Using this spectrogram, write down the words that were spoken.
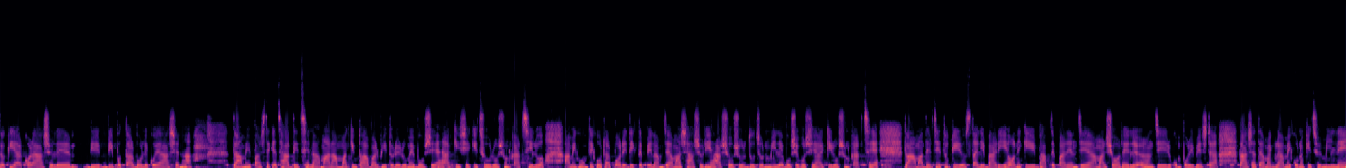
তো কি আর করা? আসলে বিপদ তো আর বলে কয়ে আসে না। তা আমি পাশ থেকে ঝাড় দিচ্ছিলাম, আর আম্মা কিন্তু আবার ভিতরে রুমে বসে আর কি সে কিছু রসুন কাটছিল। আমি ঘুম থেকে ওঠার পরে দেখতে পেলাম যে আমার শাশুড়ি আর শ্বশুর দুজন মিলে বসে বসে আর কি রসুন কাটছে। তো আমাদের যেহেতু গৃহস্থালী বাড়ি, অনেকেই ভাবতে পারেন যে আমার শহরের যে এরকম পরিবেশটা, তার সাথে আমার গ্রামে কোনো কিছু মিল নেই।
